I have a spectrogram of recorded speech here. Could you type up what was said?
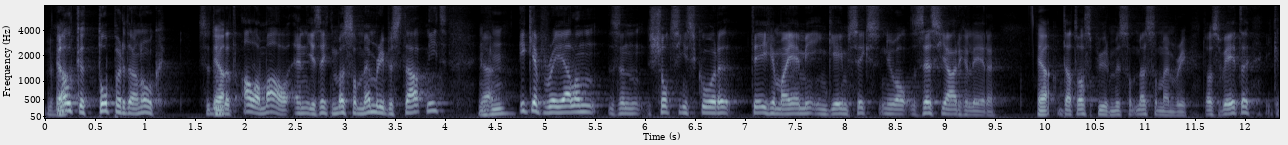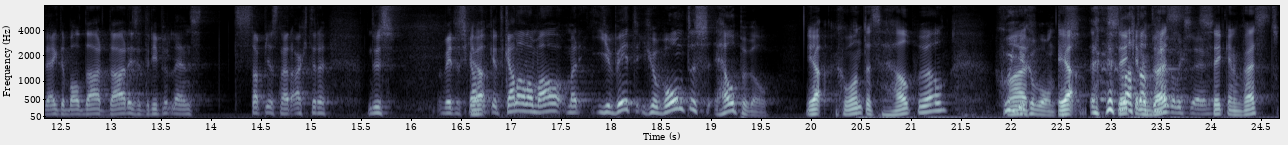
welke topper dan ook, ze doen dat allemaal. En je zegt, muscle memory bestaat niet. Ja, Mhm. Ik heb Ray Allen zijn shot zien scoren tegen Miami in Game 6, nu al zes jaar geleden. Ja. Dat was puur muscle, muscle memory. Dat was weten, ik krijg de bal daar, daar is het driepuntlijn, stapjes naar achteren. Dus wetenschappelijk, het kan allemaal, maar je weet, gewoontes helpen wel. Ja, gewoontes helpen wel. Goede maar- gewoontes. Ja, zeker dat en duidelijk vast. zijn. Zeker en vast.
